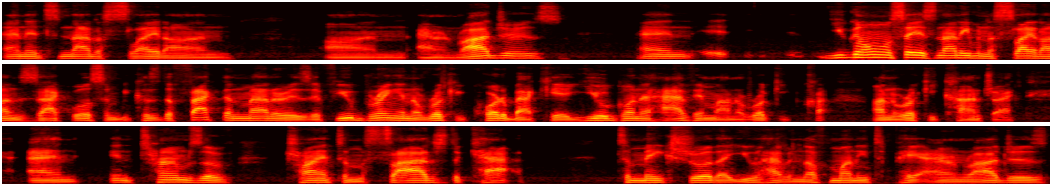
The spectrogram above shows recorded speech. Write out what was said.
And it's not a slight on on Aaron Rodgers. And it, you can almost say it's not even a slight on Zach Wilson because the fact of the matter is, if you bring in a rookie quarterback here, you're going to have him on a rookie on a rookie contract. And in terms of trying to massage the cap to make sure that you have enough money to pay Aaron Rodgers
